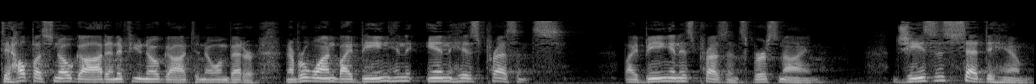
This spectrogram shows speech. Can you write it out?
to help us know God, and if you know God, to know Him better. Number one, by being in, in His presence. By being in His presence. Verse 9. Jesus said to him,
